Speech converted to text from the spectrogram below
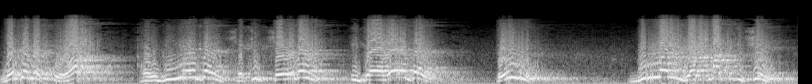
Ne demek bu Rab? Terbiye eden, çekip çeviren, idare eden değil mi? Bunları yapmak için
